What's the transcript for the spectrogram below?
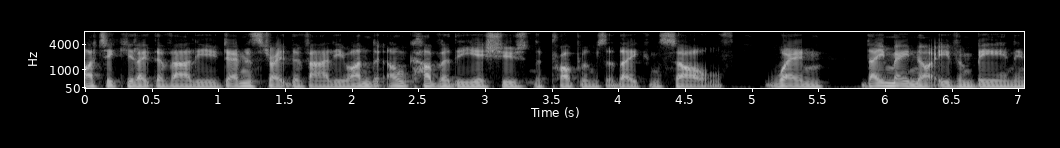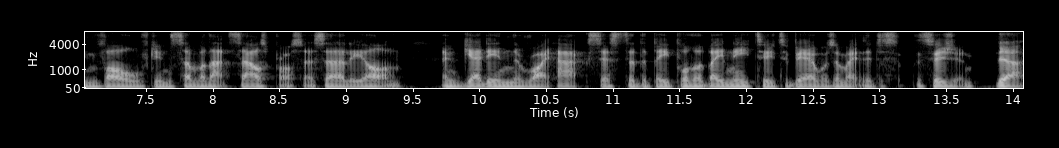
articulate the value, demonstrate the value, un- uncover the issues and the problems that they can solve when they may not even be involved in some of that sales process early on and getting the right access to the people that they need to to be able to make the decision. Yeah.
